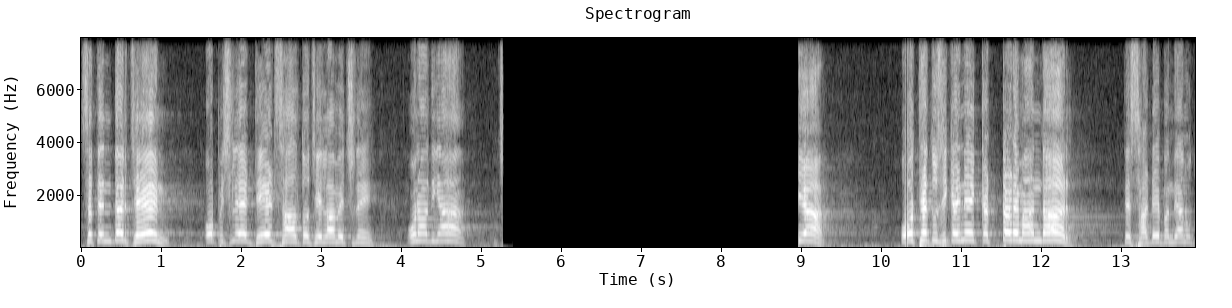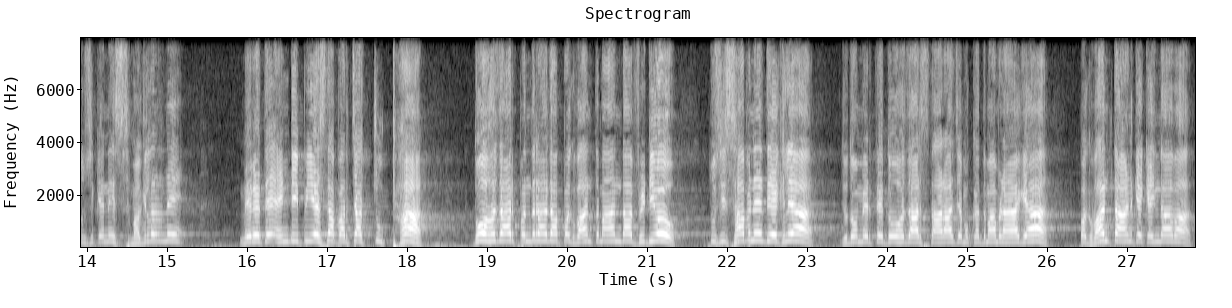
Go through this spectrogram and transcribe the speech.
ਸਤਿੰਦਰ ਜੈਨ ਉਹ ਪਿਛਲੇ ਡੇਢ ਸਾਲ ਤੋਂ ਜੇਲ੍ਹਾਂ ਵਿੱਚ ਨੇ। ਉਹਨਾਂ ਦੀਆਂ ਆ। ਉੱਥੇ ਤੁਸੀਂ ਕਹਿੰਦੇ ਕੱਟੜ ਇਮਾਨਦਾਰ। ਤੇ ਸਾਡੇ ਬੰਦਿਆਂ ਨੂੰ ਤੁਸੀਂ ਕਹਿੰਦੇ ਸਮਗਲਰ ਨੇ। ਮੇਰੇ ਤੇ ਐਨਡੀਪੀਐਸ ਦਾ ਪਰਚਾ ਝੂਠਾ। 2015 ਦਾ ਭਗਵੰਤ ਮਾਨ ਦਾ ਵੀਡੀਓ ਤੁਸੀਂ ਸਭ ਨੇ ਦੇਖ ਲਿਆ। ਜਦੋਂ ਮੇਰੇ ਤੇ 2017 ਚ ਮੁਕੱਦਮਾ ਬਣਾਇਆ ਗਿਆ, ਭਗਵੰਤ ਆਣ ਕੇ ਕਹਿੰਦਾ ਵਾ,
